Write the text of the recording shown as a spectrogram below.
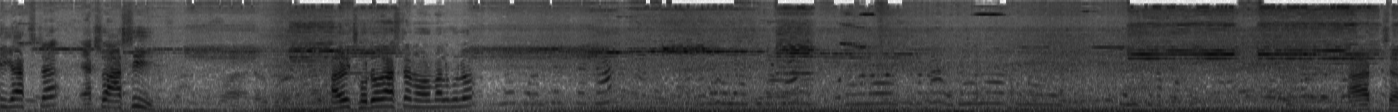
এই গাছটা একশো আশি। আর ওই ছোট গাছটা নর্মালগুলো আচ্ছা।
